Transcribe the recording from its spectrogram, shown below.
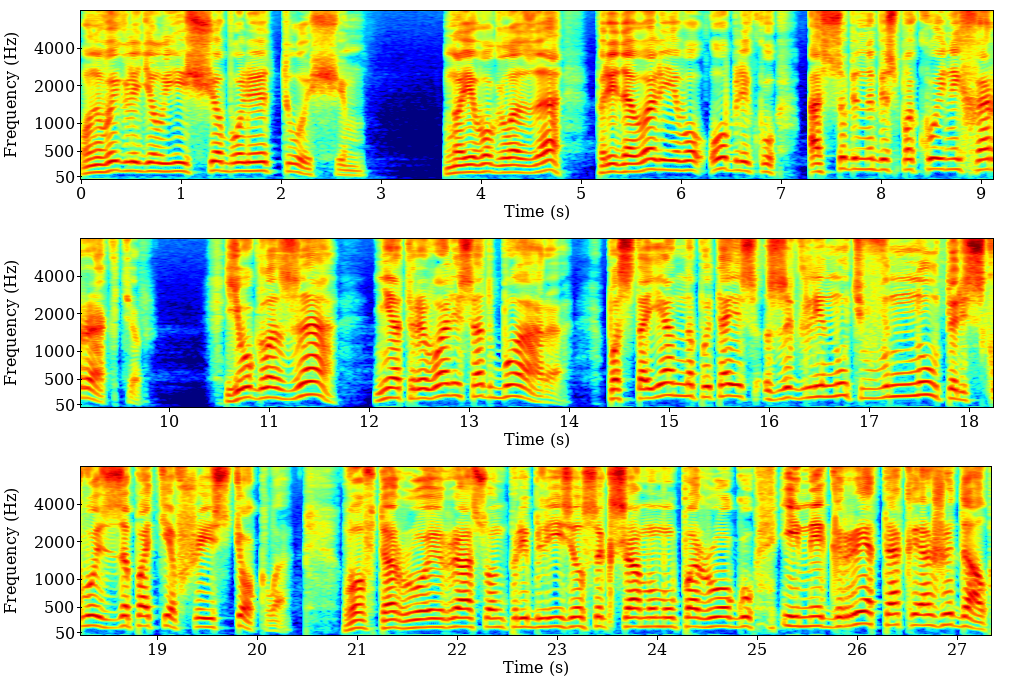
Он выглядел еще более тощим, но его глаза — придавали его облику особенно беспокойный характер. Его глаза не отрывались от бара, постоянно пытаясь заглянуть внутрь сквозь запотевшие стекла. Во второй раз он приблизился к самому порогу, и Мегре так и ожидал,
